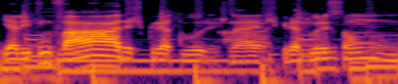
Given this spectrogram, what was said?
E ali tem várias criaturas, né? As criaturas são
